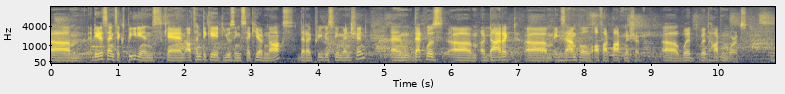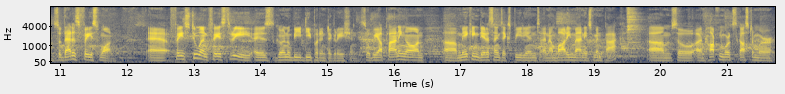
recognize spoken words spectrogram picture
um, Data Science Experience can authenticate using Secure Knox that I previously mentioned, and that was um, a direct um, example of our partnership uh, with, with Hortonworks. So that is phase one. Uh, phase two and phase three is going to be deeper integration. So we are planning on uh, making data science experience an Ambari management pack. Um, so an Hortonworks customer,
